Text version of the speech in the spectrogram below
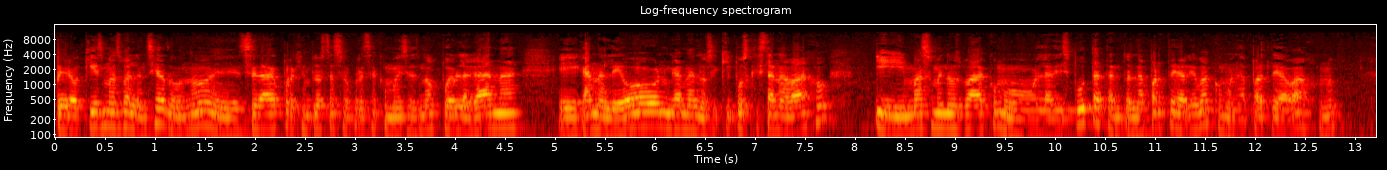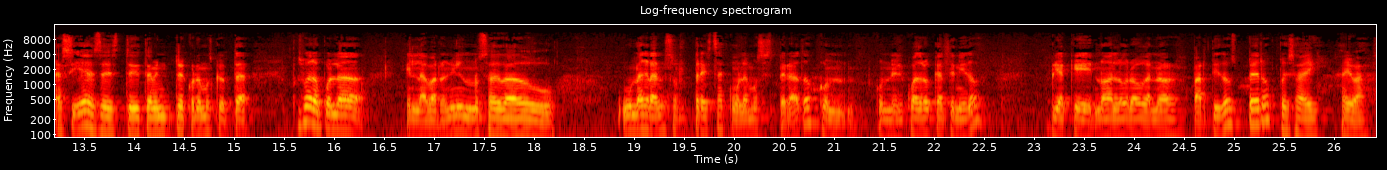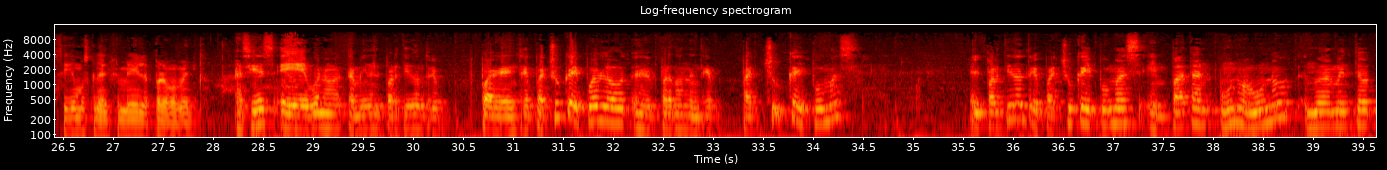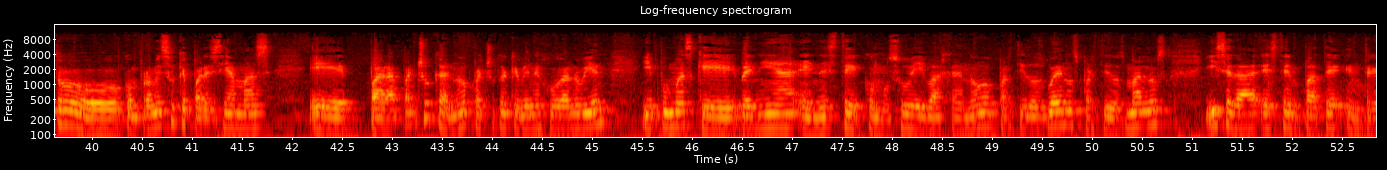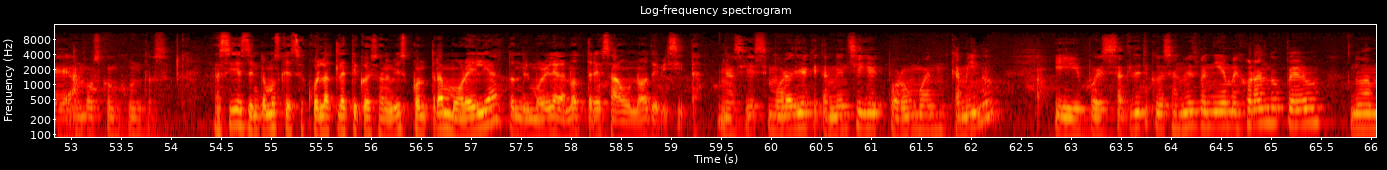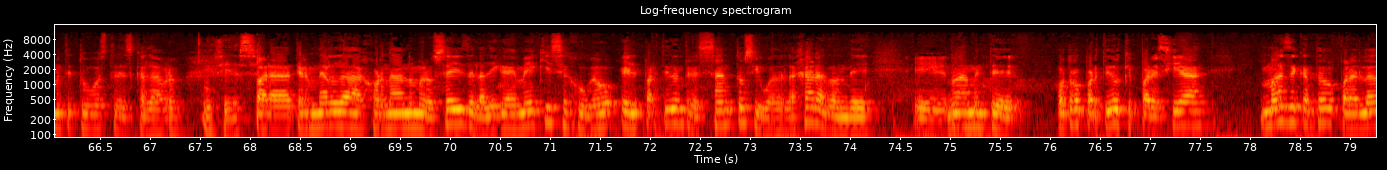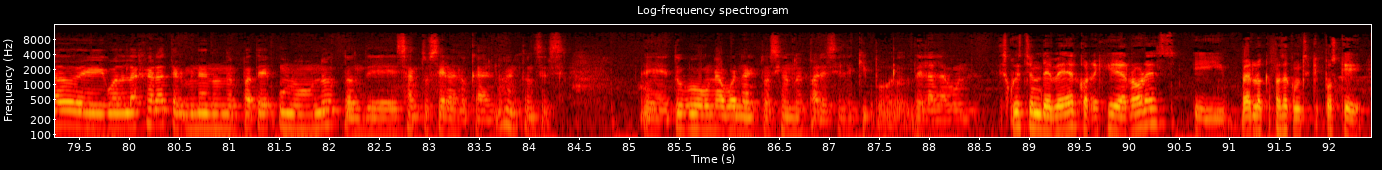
pero aquí es más balanceado, ¿no? Eh, se da, por ejemplo, esta sorpresa, como dices, ¿no? Puebla gana, eh, gana León, ganan los equipos que están abajo, y más o menos va como la disputa, tanto en la parte de arriba como en la parte de abajo, ¿no? Así es, este, también recordemos que ahorita, pues bueno, Puebla en la varonil nos ha dado una gran sorpresa como lo hemos esperado con, con el cuadro que ha tenido ya que no ha logrado ganar partidos, pero pues ahí, ahí va, seguimos con el femenil por el momento. Así es, eh, bueno, también el partido entre, entre Pachuca y Pueblo, eh, perdón, entre Pachuca y Pumas. El partido entre Pachuca y Pumas empatan uno a uno, nuevamente otro compromiso que parecía más eh, para Pachuca, ¿no? Pachuca que viene jugando bien y Pumas que venía en este como sube y baja, ¿no? Partidos buenos, partidos malos y se da este empate entre ambos conjuntos. Así es, tendremos que se fue el Atlético de San Luis contra Morelia, donde el Morelia ganó 3 a 1 de visita. Así es, Morelia que también sigue por un buen camino. Y pues Atlético de San Luis venía mejorando, pero nuevamente tuvo este descalabro. Así es. Para terminar la jornada número 6 de la Liga MX se jugó el partido entre Santos y Guadalajara, donde eh, nuevamente otro partido que parecía más decantado para el lado de Guadalajara, termina en un empate 1-1 donde Santos era local, ¿no? Entonces eh, tuvo una buena actuación, me parece, el equipo de la Laguna. Es cuestión de ver, corregir errores y ver lo que pasa con los equipos que,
